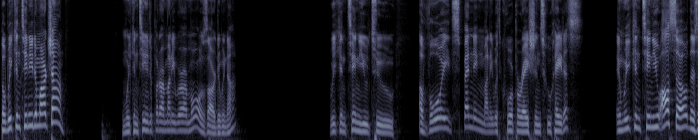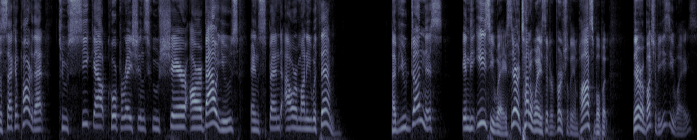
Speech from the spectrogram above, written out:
but we continue to march on. We continue to put our money where our morals are, do we not? We continue to avoid spending money with corporations who hate us. And we continue also, there's a second part of that, to seek out corporations who share our values and spend our money with them. Have you done this in the easy ways? There are a ton of ways that are virtually impossible, but there are a bunch of easy ways.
